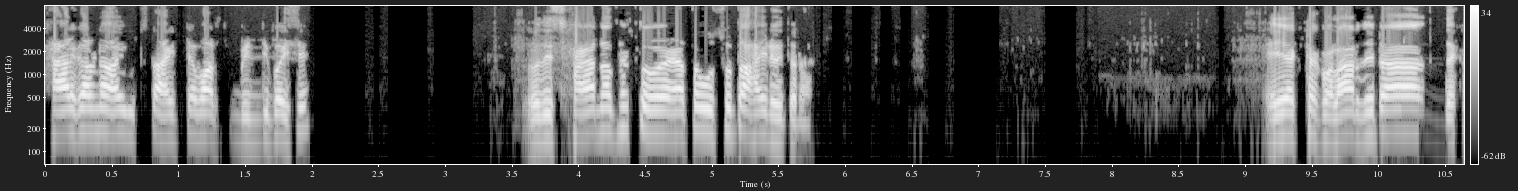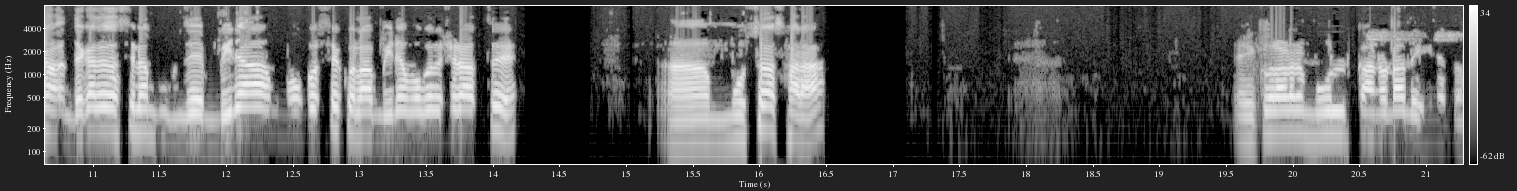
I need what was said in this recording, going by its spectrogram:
ছায়ার কারণে হয়, উচ্চতা হাইটটা বৃদ্ধি পাইছে। যদি ছায়া না থাকতো, এত উচ্চতা হাইট হইতো না। এই একটা কলা। আর যেটা দেখা, দেখাতে যাচ্ছিলাম যে বিনা মুখোশে কলা, বিনা মুখোশে সেটা হচ্ছে মুসা ছাড়া। এই কলার মূল কাণ্ডটা দেখি না তো।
